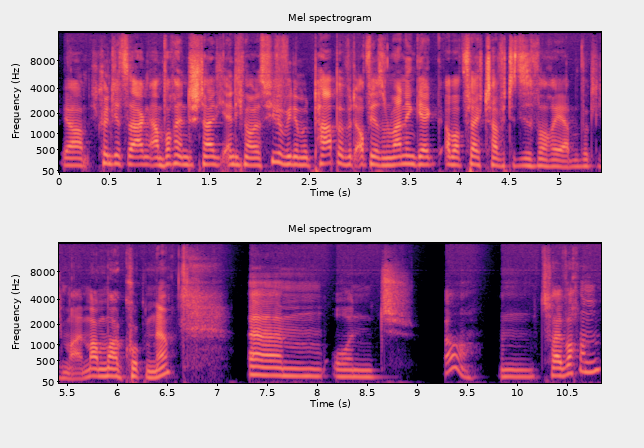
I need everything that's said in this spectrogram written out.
ja, ich könnte jetzt sagen, am Wochenende schneide ich endlich mal das FIFA-Video mit Pape, wird auch wieder so ein Running Gag, aber vielleicht schaffe ich das diese Woche ja wirklich mal. Mal, mal gucken, ne? Ähm, und ja, in zwei Wochen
